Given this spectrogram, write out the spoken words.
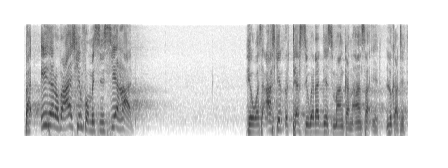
But instead of asking from a sincere heart, He was asking to test whether this man can answer it. Look at it.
